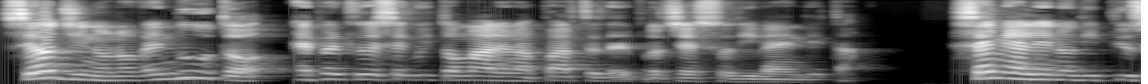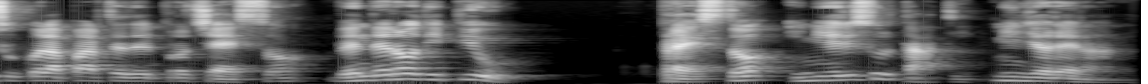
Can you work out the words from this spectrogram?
Se oggi non ho venduto è perché ho eseguito male una parte del processo di vendita. Se mi alleno di più su quella parte del processo, venderò di più Presto i miei risultati miglioreranno.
